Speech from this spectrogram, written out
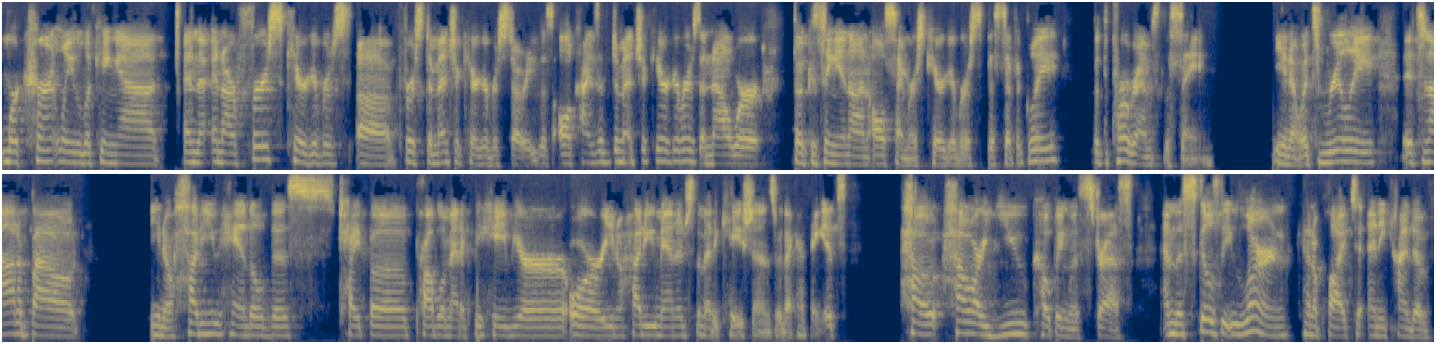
we're currently looking at and the, and our first caregivers uh, first dementia caregiver study was all kinds of dementia caregivers and now we're focusing in on alzheimer's caregivers specifically but the program's the same. You know it's really it's not about you know how do you handle this type of problematic behavior or you know how do you manage the medications or that kind of thing. It's how how are you coping with stress and the skills that you learn can apply to any kind of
